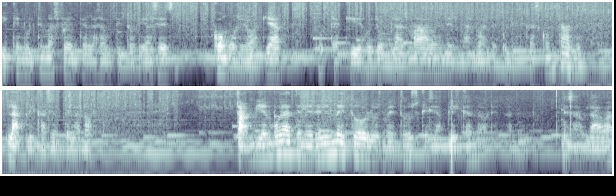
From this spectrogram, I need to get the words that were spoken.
y que en últimas frente a las auditorías es cómo se va a guiar, porque aquí dejo yo plasmado en el manual de políticas contables la aplicación de la norma. También voy a tener el método, los métodos que se aplican, ahora les hablaba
